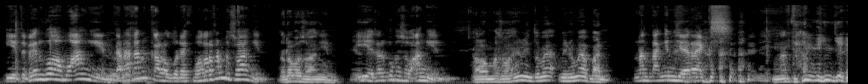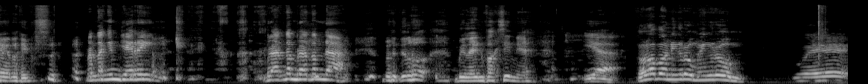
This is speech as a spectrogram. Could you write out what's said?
Iya, tapi kan gua gak mau angin. Ya Karena kan kalau gue naik motor kan masuk angin. Terus masuk angin. Iya, terus gue masuk angin. Kalau masuk angin minumnya minumnya apa? Nantangin Jerex. Nantangin Jerex. Nantangin Jering. Berantem berantem dah. Berarti lo belain vaksin ya? Iya. Kalau apa ningrum ningrum? Gue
